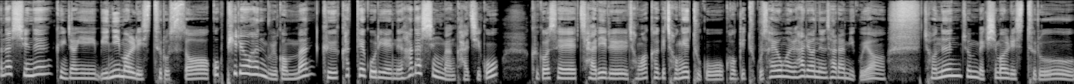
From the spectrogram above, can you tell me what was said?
하나 씨는 굉장히 미니멀리스트로서 꼭 필요한 물건만 그 카테고리에는 하나씩만 가지고 그것의 자리를 정확하게 정해두고 거기 두고 사용을 하려는 사람이고요. 저는 좀 맥시멀리스트로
